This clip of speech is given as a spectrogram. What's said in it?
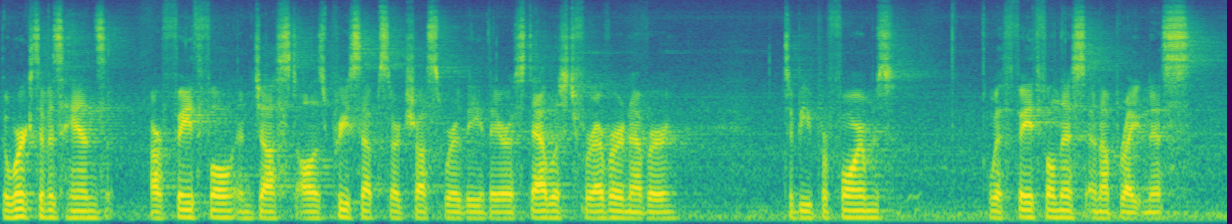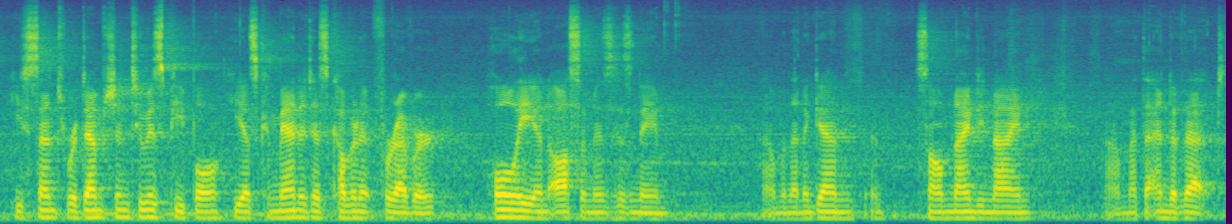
the works of his hands are faithful and just. All his precepts are trustworthy. They are established forever and ever to be performed with faithfulness and uprightness. He sent redemption to his people. He has commanded his covenant forever. Holy and awesome is his name. Um, and then again, in Psalm 99, um, at the end of that,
